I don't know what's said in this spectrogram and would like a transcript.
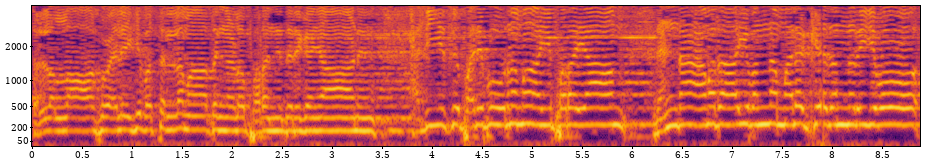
സല്ലല്ലാഹു അലൈഹി വസല്ലമ തങ്ങൾ പറഞ്ഞു തരികയാണ്. ഹദീസ് പരിപൂർണമായി പറയാം. രണ്ടാമതായി വന്ന മലക്കേതെന്നറിയുവോ?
